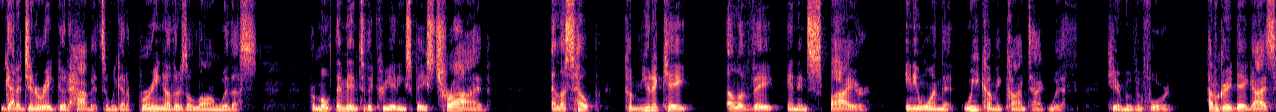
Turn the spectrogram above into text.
We got to generate good habits and we got to bring others along with us. Promote them into the Creating Space tribe and let's help communicate, elevate, and inspire anyone that we come in contact with here moving forward. Have a great day, guys.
